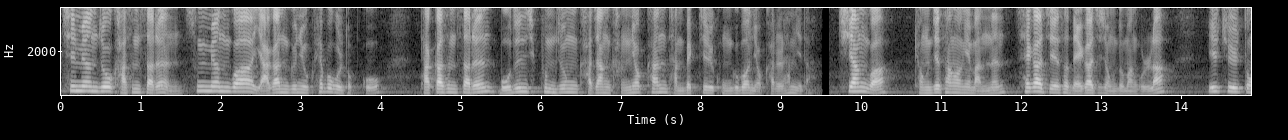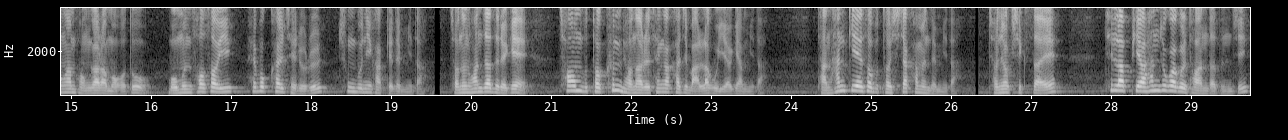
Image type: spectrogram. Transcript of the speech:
칠면조 가슴살은 숙면과 야간 근육 회복을 돕고 닭가슴살은 모든 식품 중 가장 강력한 단백질 공급원 역할을 합니다. 취향과 경제 상황에 맞는 세 가지에서 네 가지 정도만 골라 일주일 동안 번갈아 먹어도 몸은 서서히 회복할 재료를 충분히 갖게 됩니다. 저는 환자들에게 처음부터 큰 변화를 생각하지 말라고 이야기합니다. 단 한 끼에서부터 시작하면 됩니다. 저녁 식사에 틸라피아 한 조각을 더한다든지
